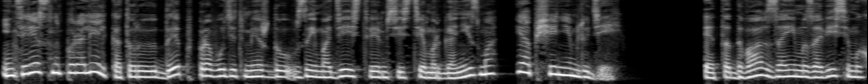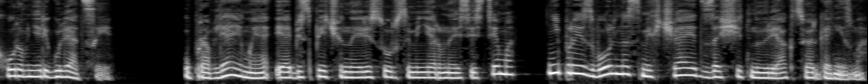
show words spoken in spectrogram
Интересна параллель, которую ДЭП проводит между взаимодействием систем организма и общением людей. Это два взаимозависимых уровня регуляции, Управляемая и обеспеченная ресурсами нервная система непроизвольно смягчает защитную реакцию организма.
